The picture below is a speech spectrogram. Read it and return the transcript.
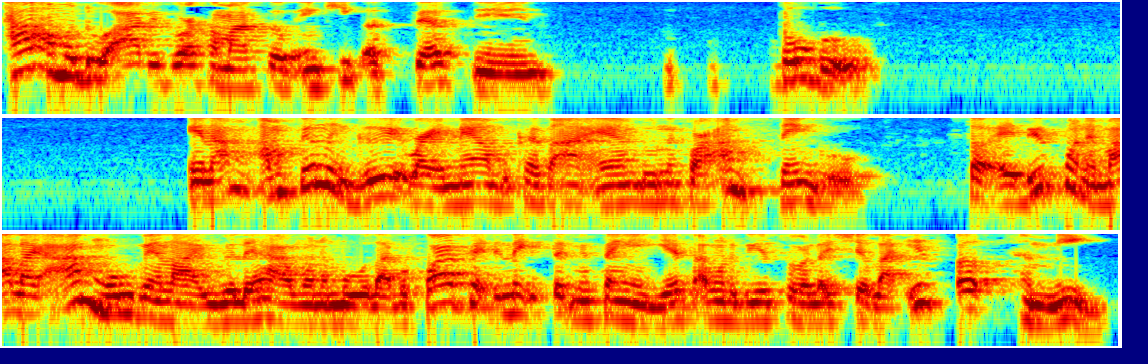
How I'm gonna do all this work on myself and keep accepting Boo boo. and I'm I'm feeling good right now because I am doing this work. I'm single. So at this point in my life, I'm moving like really how I want to move. Like before I take the next step and saying yes, I want to be into a relationship. Like it's up to me.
